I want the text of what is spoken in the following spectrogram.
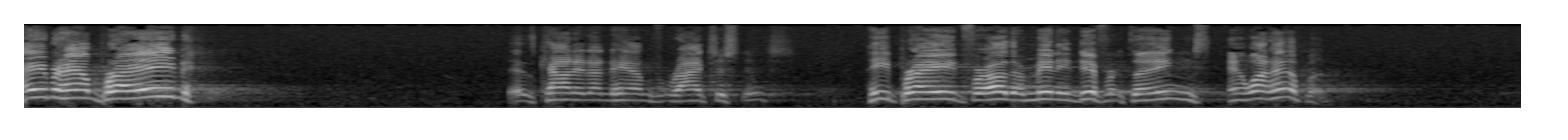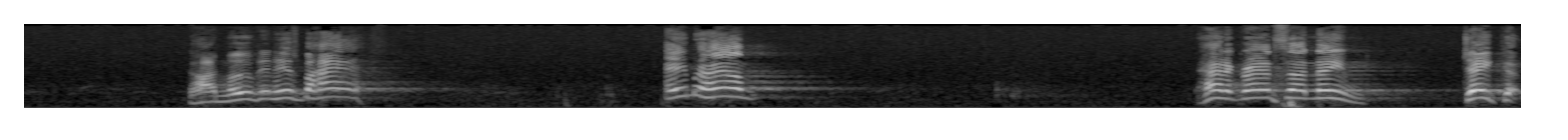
Abraham prayed, it was counted unto him righteousness. He prayed for other many different things, and what happened? God moved in his behalf. Abraham had a grandson named Jacob.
